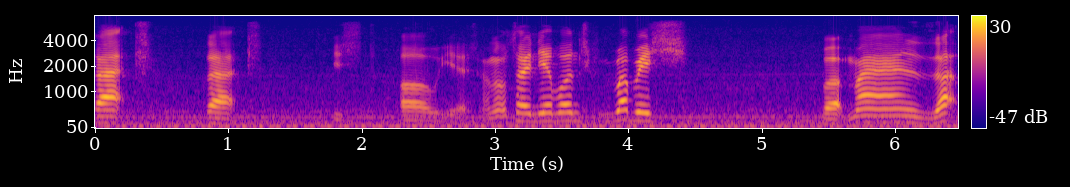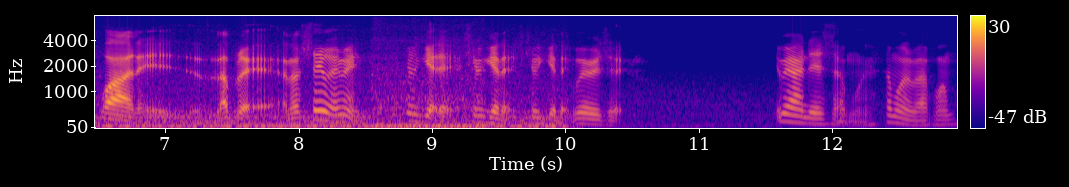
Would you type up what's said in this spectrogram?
That, that is, oh yes. I'm not saying the other one's rubbish. But man, that one is lovely. And I see what I mean. It's gonna get it. It's gonna get it. It's gonna get it. Where is it? It's around here somewhere. Somewhere I have one.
